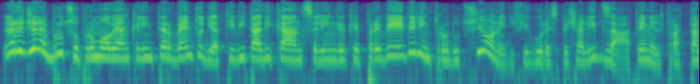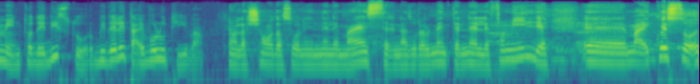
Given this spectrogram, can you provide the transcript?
La Regione Abruzzo promuove anche l'intervento di attività di counseling che prevede l'introduzione di figure specializzate nel trattamento dei disturbi dell'età evolutiva. Non lasciamo da soli nelle maestre, naturalmente nelle famiglie, eh, ma questo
